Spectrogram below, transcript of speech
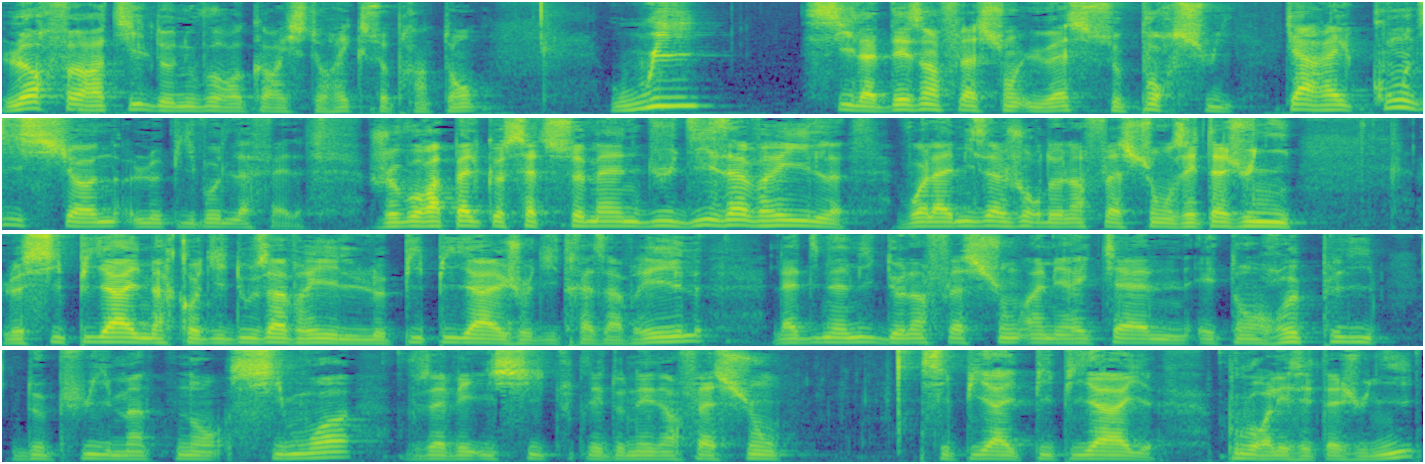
L'or fera-t-il de nouveaux records historiques ce printemps? Oui, si la désinflation US se poursuit, car elle conditionne le pivot de la Fed. Je vous rappelle que cette semaine du 10 avril, voilà la mise à jour de l'inflation aux États-Unis. Le CPI mercredi 12 avril, le PPI jeudi 13 avril. La dynamique de l'inflation américaine est en repli depuis maintenant six mois. Vous avez ici toutes les données d'inflation CPI, PPI pour les États-Unis.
